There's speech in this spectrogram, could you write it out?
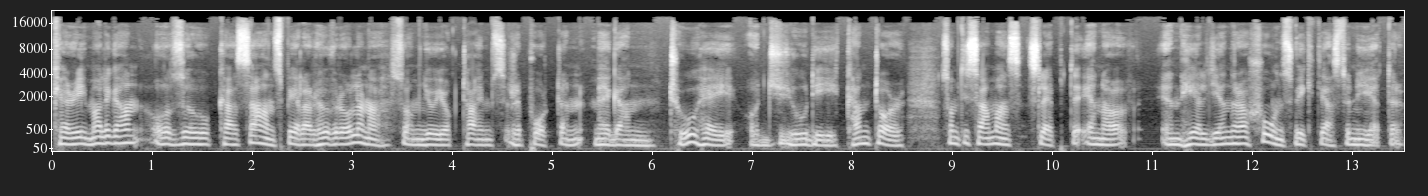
Carrie Mulligan och Zoe Kazan spelar huvudrollerna som New York Times-reportern Megan Toohey och Judy Cantor som tillsammans släppte en av en hel generations viktigaste nyheter.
